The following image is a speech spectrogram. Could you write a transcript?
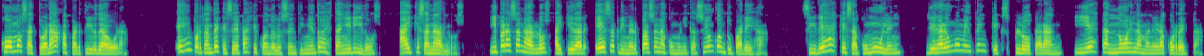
cómo se actuará a partir de ahora. Es importante que sepas que cuando los sentimientos están heridos, hay que sanarlos. Y para sanarlos hay que dar ese primer paso en la comunicación con tu pareja. Si dejas que se acumulen, llegará un momento en que explotarán y esta no es la manera correcta.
